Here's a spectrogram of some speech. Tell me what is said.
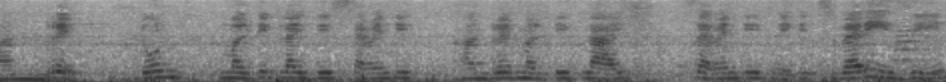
100 don't multiply this 70 100 multiply 73 it's very easy.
